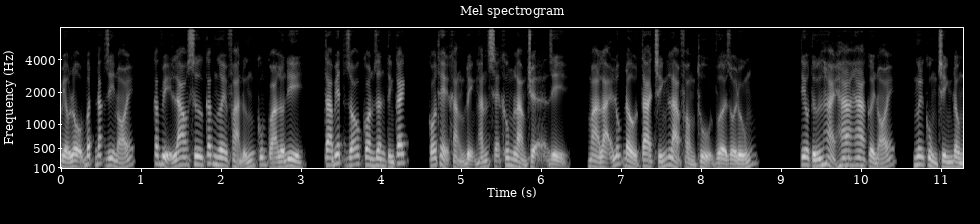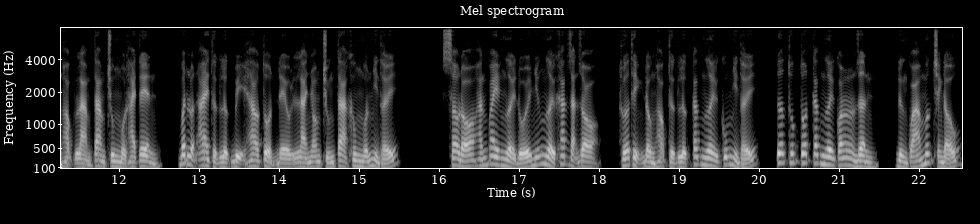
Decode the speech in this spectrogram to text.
biểu lộ bất đắc dĩ nói, các vị lao sư, các ngươi phản ứng cũng quá lớn đi ta biết rõ con dân tính cách, có thể khẳng định hắn sẽ không làm chuyện gì, mà lại lúc đầu ta chính là phòng thủ vừa rồi đúng. Tiêu tứ hải ha ha cười nói, ngươi cùng trình đồng học làm tam trung một hai tên, bất luận ai thực lực bị hao tổn đều là nhóm chúng ta không muốn nhìn thấy. Sau đó hắn quay người đối những người khác dặn dò, hứa thịnh đồng học thực lực các ngươi cũng nhìn thấy, ước thúc tốt các ngươi con dân, đừng quá mức tranh đấu,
